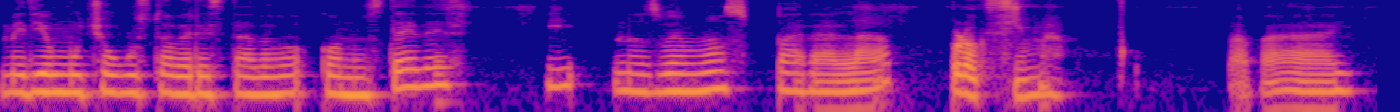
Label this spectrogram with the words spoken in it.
me dio mucho gusto haber estado con ustedes y nos vemos para la próxima. 拜拜。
